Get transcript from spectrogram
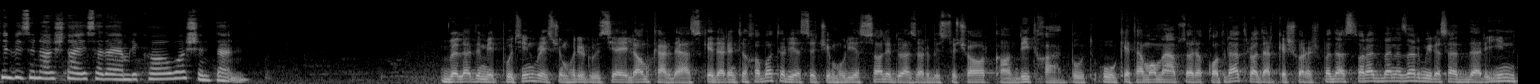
تلویزیون آشنای صدای امریکا واشنگتن. ولادیمیر پوتین رئیس جمهوری روسیه اعلام کرده است که در انتخابات ریاست جمهوری سال 2024 کاندید خواهد بود. او که تمام ابزار قدرت را در کشورش به دست دارد به نظر می رسد در این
